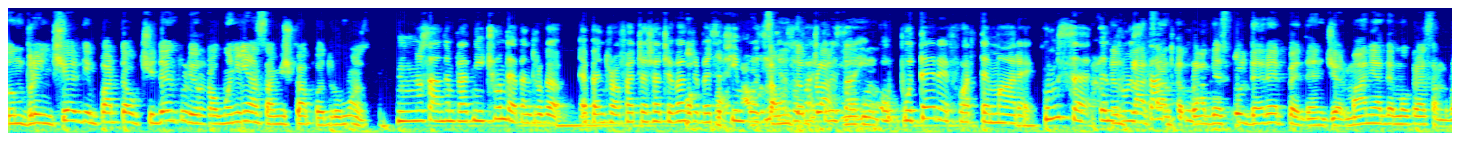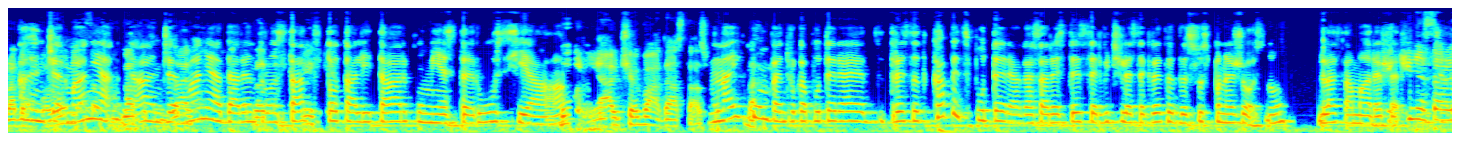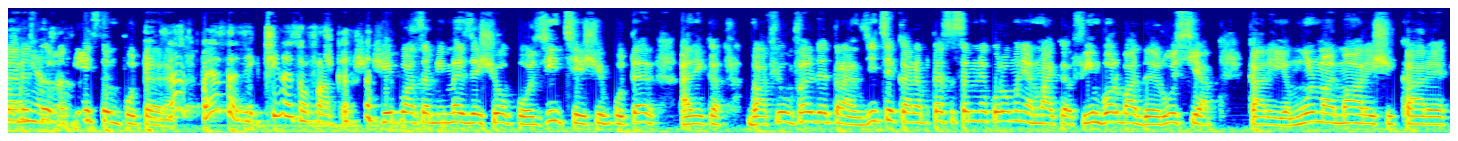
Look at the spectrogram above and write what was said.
îmbrâncel din partea Occidentului România s-a mișcat pe drumul ăsta. Nu s-a întâmplat niciunde, pentru că pentru a face așa ceva trebuie să fii în poziția să faci, trebuie să ai o putere foarte mare. Cum să, într-un stat... S-a întâmplat cu... destul de repede. În Germania democrația s-a întâmplat în, în Polonia, Germania, da, în Germania, dar într-un stat totalitar cum este Rusia... Bun, e altceva de asta spun. N-ai da. cum, pentru că puterea, trebuie să capeți puterea ca să arestezi serviciile secrete de sus până jos, nu? La asta mă refer. Și cine să le arestă? Ei sunt puterea. Exact, păi asta zic, cine să o facă? Și ei poate să mimeze și opoziție și puteri, adică va fi un fel de tranziție care ar putea să semne cu România, numai că fiind vorba de Rusia, care e mult mai mare și care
